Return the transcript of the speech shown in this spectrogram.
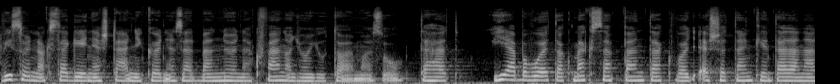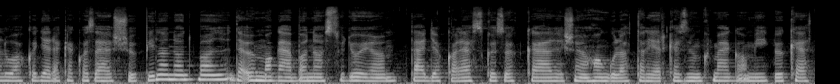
viszonylag szegényes tárnyi környezetben nőnek fel, nagyon jutalmazó. Tehát Hiába voltak megszeppentek, vagy esetenként ellenállóak a gyerekek az első pillanatban, de önmagában az, hogy olyan tárgyakkal, eszközökkel és olyan hangulattal érkezünk meg, ami őket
